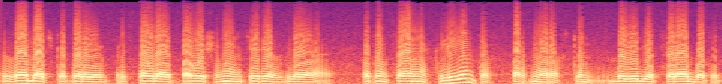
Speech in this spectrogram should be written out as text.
задач, которые представляют повышенный интерес для потенциальных клиентов, партнеров, с кем доведется работать,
